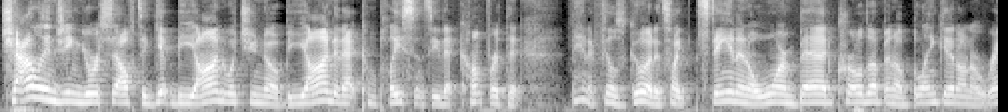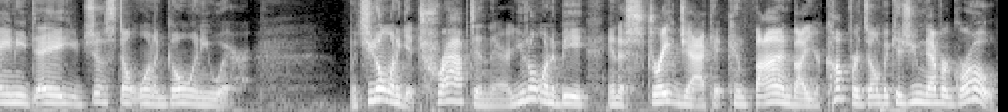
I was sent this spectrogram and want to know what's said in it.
Challenging yourself to get beyond what you know, beyond that complacency, that comfort that, man, it feels good. It's like staying in a warm bed, curled up in a blanket on a rainy day. You just don't want to go anywhere. But you don't want to get trapped in there. You don't want to be in a straitjacket confined by your comfort zone because you never grow.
